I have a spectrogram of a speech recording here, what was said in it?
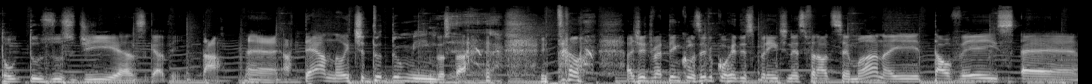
todos os dias, Gavi, tá? É, até a noite do domingo, tá? então, a gente vai ter inclusive corrida sprint nesse final de semana e talvez é,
